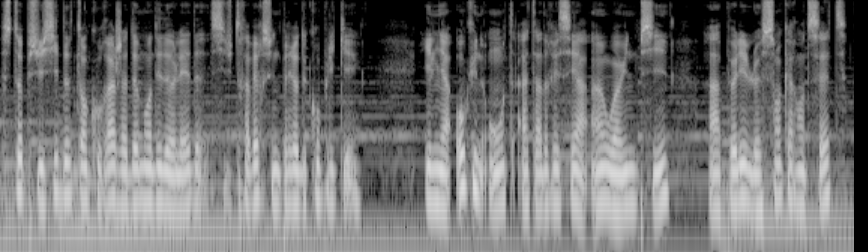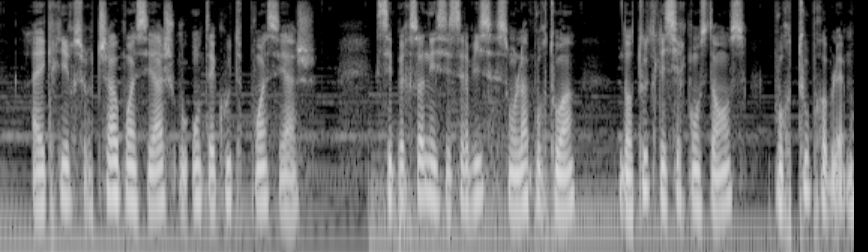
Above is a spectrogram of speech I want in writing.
Stop Suicide t'encourage à demander de l'aide si tu traverses une période compliquée. Il n'y a aucune honte à t'adresser à un ou à une psy, à appeler le 147, à écrire sur ciao.ch ou ontécoute.ch. Ces personnes et ces services sont là pour toi, dans toutes les circonstances, pour tout problème.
